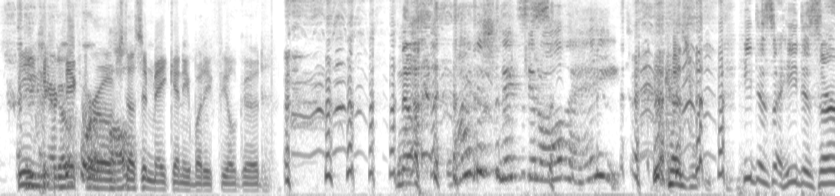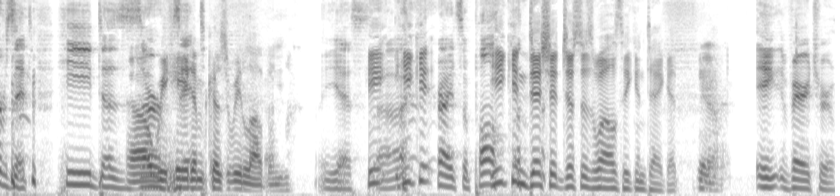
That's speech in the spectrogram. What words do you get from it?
being near Nick for it, Groves doesn't make anybody feel good No, Why does Nick get all the hate? because he des- he deserves it. He deserves uh, we hate it. him because we love him. Yes. He- uh, he can- Right. So Paul. He can dish it just as well as he can take it. Yeah. Very true.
